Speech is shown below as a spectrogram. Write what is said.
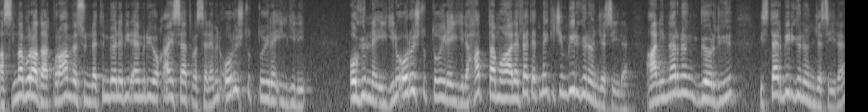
Aslında burada Kur'an ve sünnetin böyle bir emri yok. Aleyhisselatü Vesselam'ın oruç tuttuğuyla ilgili, o günle ilgili, oruç tuttuğuyla ilgili hatta muhalefet etmek için bir gün öncesiyle, alimlerin gördüğü ister bir gün öncesiyle,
